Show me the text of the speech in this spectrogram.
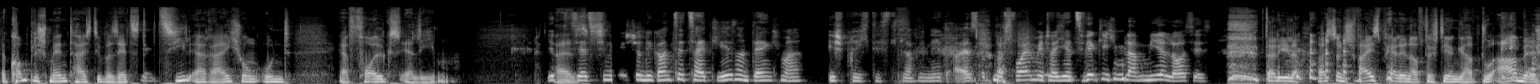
Accomplishment heißt übersetzt Zielerreichung und Erfolgserleben. Ich habe also, das jetzt schon, schon die ganze Zeit gelesen und denke mal, ich sprich das, glaube ich, nicht. Also bevor ich mich da jetzt wirklich blamier los ist. Daniela, hast schon Schweißperlen auf der Stirn gehabt, du Arme.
